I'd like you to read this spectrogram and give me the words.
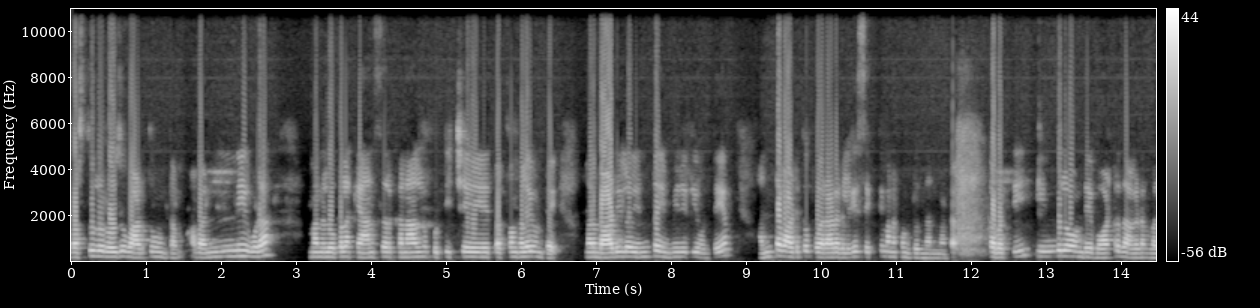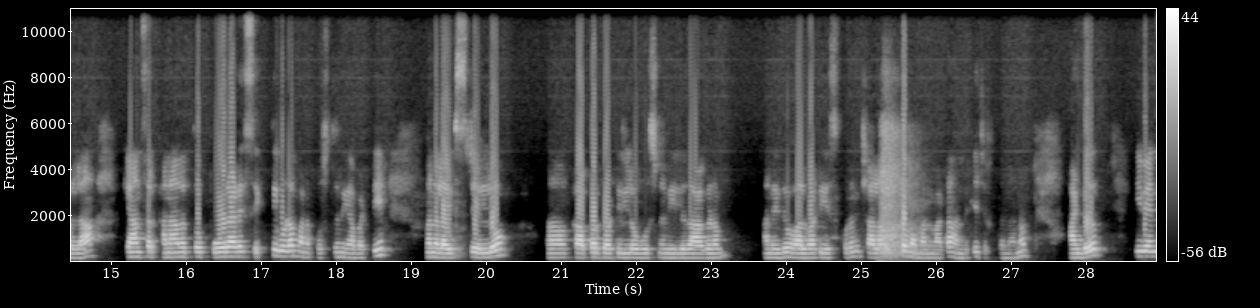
వస్తువులు రోజు వాడుతూ ఉంటాం. అవన్నీ కూడా మన లోపల క్యాన్సర్ కణాలను పుట్టించే తత్వం ఉంటాయి. మన బాడీలో ఎంత ఇమ్యూనిటీ ఉంటే అంత వాటితో పోరాడగలిగే శక్తి మనకు ఉంటుందన్నమాట కాబట్టి ఇందులో ఉండే వాటర్ తాగడం వల్ల క్యాన్సర్ కణాలతో పోరాడే శక్తి కూడా మనకు వస్తుంది కాబట్టి మన లైఫ్ స్టైల్లో కాపర్ బాటిల్లో పోసిన నీళ్ళు తాగడం అనేది అలవాటు చేసుకోవడం చాలా ఉత్తమం అన్నమాట అందుకే చెప్తున్నాను. అండ్ ఈవెన్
